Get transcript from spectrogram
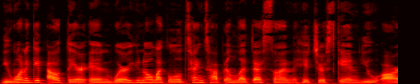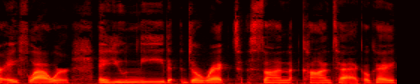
You want to get out there and wear, you know, like a little tank top and let that sun hit your skin. You are a flower and you need direct sun contact, okay?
